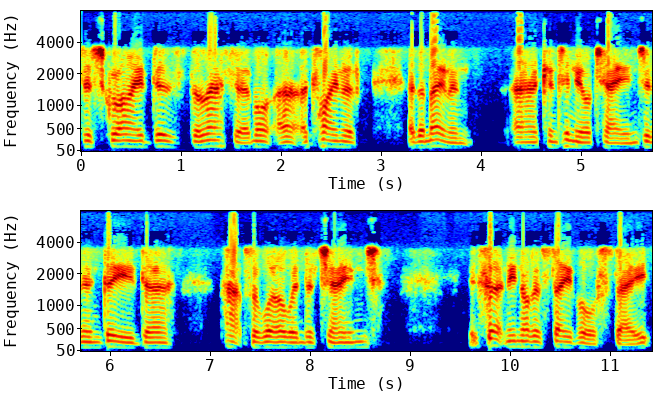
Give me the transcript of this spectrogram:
described as the latter, more, uh, a time of, at the moment, uh, continual change, and indeed uh, perhaps a whirlwind of change. It's certainly not a stable state.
